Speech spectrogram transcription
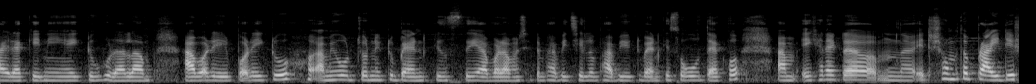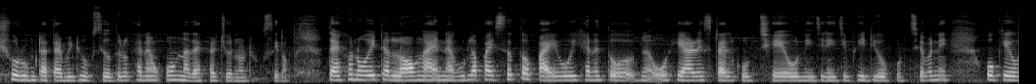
আয়রাকে নিয়ে একটু ঘোরালাম। আবার এরপরে একটু, আমি ওর জন্য একটু ব্যান্ড কিনছি, আবার আমার সাথে ভাবি ছিল, ভাবি, একটু ব্যান্ড কিনছে? ও দেখো এখানে একটা এটা সম্ভবত প্রাইডের শোরুমটাতে আমি ঢুকছি, ওদের ওখানে ওড়না দেখার জন্য ঢুকছিলাম। তো এখন ওইটা লং আয়নাগুলো পাইছে তো, পাই ওইখানে তো ও হেয়ার স্টাইল করছে, ও নিজে নিজে ভিডিও করছে মানে ওকে ও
